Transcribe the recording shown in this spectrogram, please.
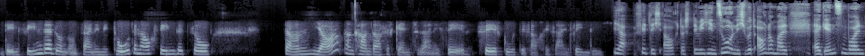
den findet und, und seine Methoden auch findet, so, dann ja, dann kann das ergänzen eine sehr, sehr gute Sache sein, finde ich. Ja, finde ich auch. Da stimme ich Ihnen zu. Und ich würde auch nochmal ergänzen wollen,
